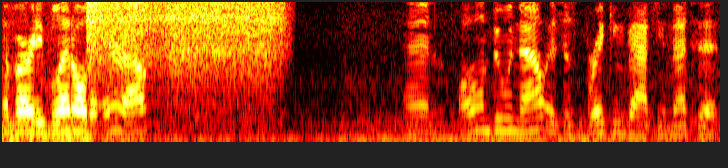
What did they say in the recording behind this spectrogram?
I've already bled all the air out. And all I'm doing now is just breaking vacuum, that's it.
